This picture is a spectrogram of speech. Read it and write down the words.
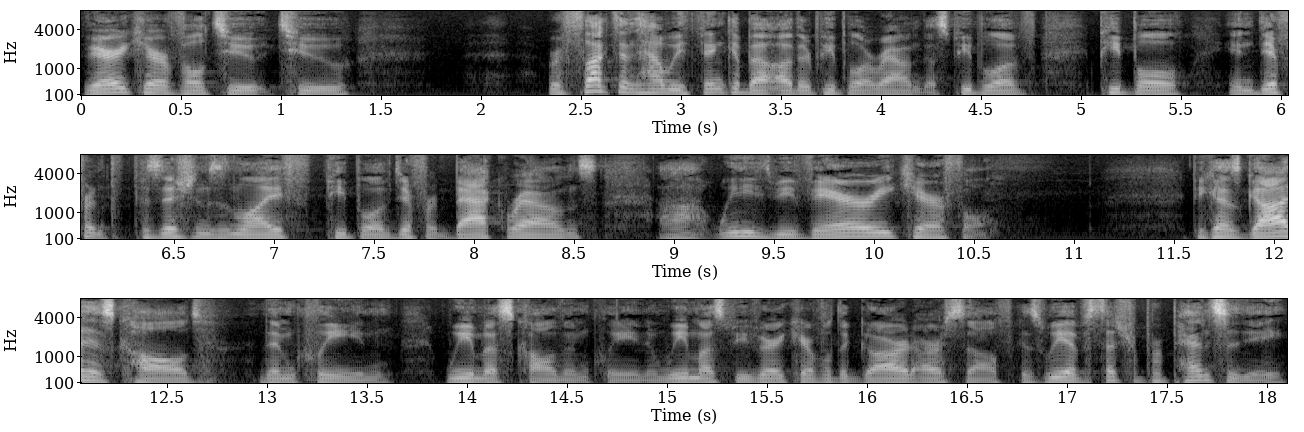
very careful to, to reflect on how we think about other people around us. People of people in different positions in life people of different backgrounds. Uh, we need to be very careful because god has called them clean we must call them clean and we must be very careful to guard ourselves because we have such a propensity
